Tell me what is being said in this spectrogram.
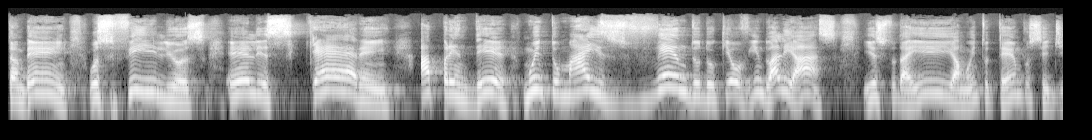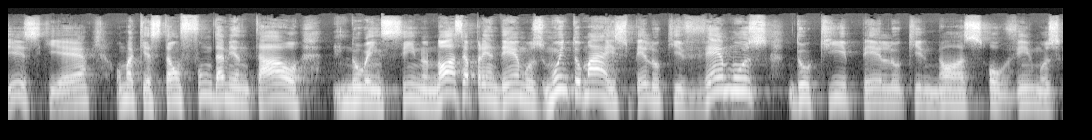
Também os filhos, eles querem aprender muito mais vendo do que ouvindo. Aliás, isso daí há muito tempo se diz que é uma questão fundamental no ensino. Nós aprendemos muito mais pelo que vemos do que pelo que nós ouvimos.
